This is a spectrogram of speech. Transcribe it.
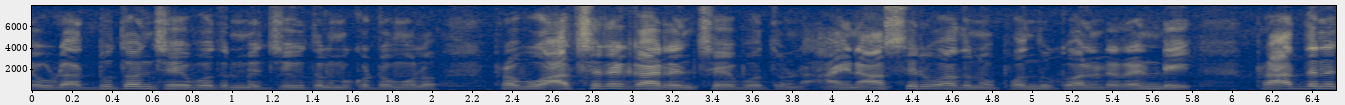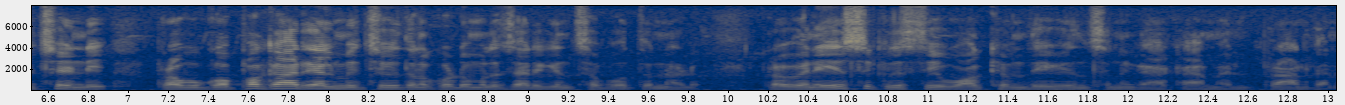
దేవుడు అద్భుతం చేయబోతున్నాడు మీ జీవితంలో మీ కుటుంబంలో. ప్రభు ఆశ్చర్యకార్యం చేయబోతున్నాడు. ఆయన ఆశీర్వాదం పొందుకోవాలంటే రండి ప్రార్థన చేయండి. ప్రభు గొప్ప కార్యాలు మీ జీవితంలో కుటుంబంలో జరిగించబోతున్నాడు. ప్రభు యేసుక్రీస్తు ఈ వాక్యం దీవించను గాక. ఆమె ప్రార్థన.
